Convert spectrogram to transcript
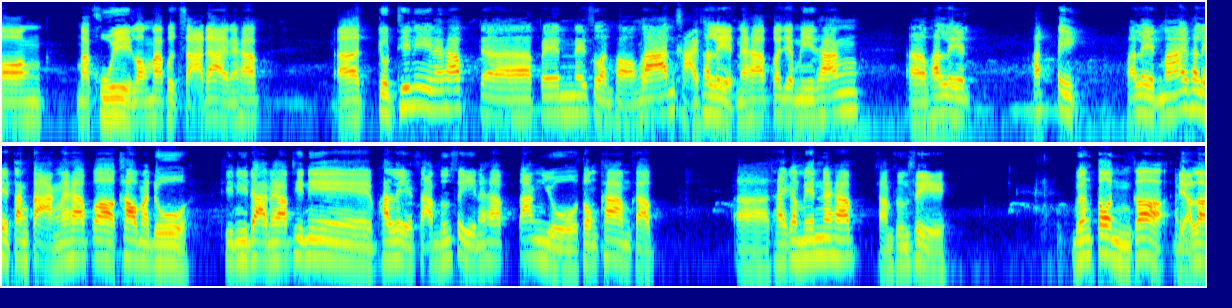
ลองมาคุยลองมาปรึกษาได้นะครับจุดที่นี่นะครับจะเป็นในส่วนของร้านขายพาเลทนะครับ ก็จะมีทั้งเอ่อพาเลทพลาสติกพาเลทไม้พาเลทต่างๆนะครับ ก็เข้ามาดูที่นี่ได้นะครับ ที่นี่พาเลท304นะครับ ตั้งอยู่ตรงข้ามกับไทยกเมนนะครับ304เบื้องต้นก็เดี๋ยวเรา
